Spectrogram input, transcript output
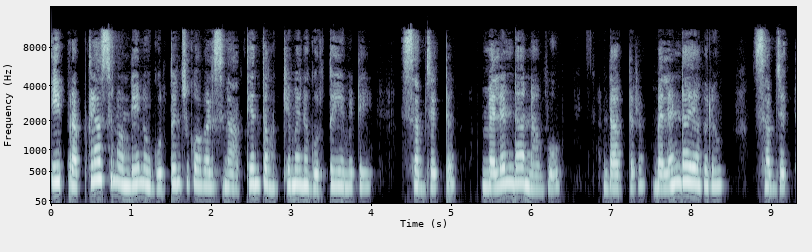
ఈ ప్రెప్ క్లాసు నుండి నువ్వు గుర్తుంచుకోవలసిన అత్యంత ముఖ్యమైన గుర్తు ఏమిటి? సబ్జెక్ట్. మెలెండా నవ్వు. డాక్టర్. మెలెండా ఎవరు? సబ్జెక్ట్.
